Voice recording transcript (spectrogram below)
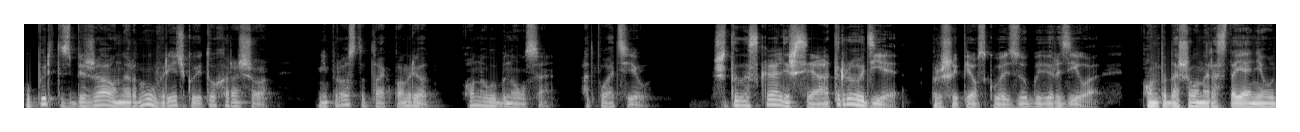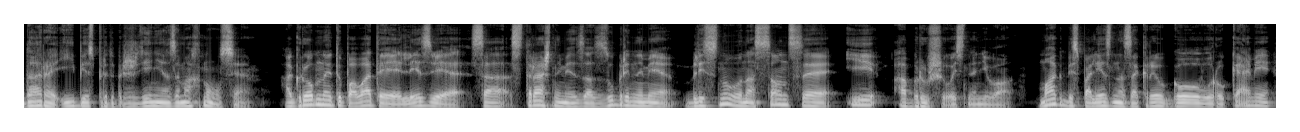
Упырь-то сбежал, нырнул в речку, и то хорошо. Не просто так помрет». Он улыбнулся. Отплатил. «Что скалишься, отродье?» — прошипел сквозь зубы Верзила. Он подошел на расстояние удара и без предупреждения замахнулся. Огромное туповатое лезвие со страшными зазубринами блеснуло на солнце и обрушилось на него. Маг бесполезно закрыл голову руками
